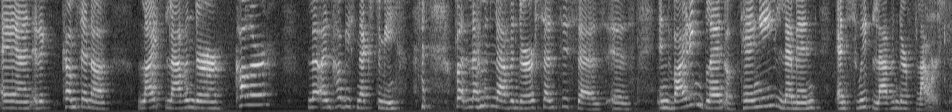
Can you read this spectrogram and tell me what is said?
and it comes in a light lavender color. And hubby's next to me. But lemon lavender Scentsy says is inviting blend of tangy lemon and sweet lavender flowers.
